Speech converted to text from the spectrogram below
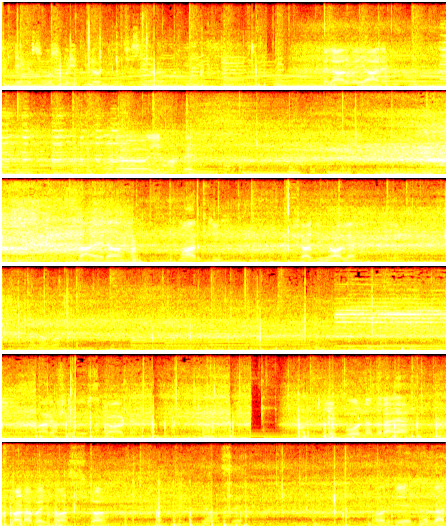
یہ کہ صبح صبح ہی کھلے ہوتی ہیں، چیزیں زیادہ بلال بھائی آ رہے ہیں۔ اور یہاں پہ سائرہ مار کی شادی ہال ہے۔ بورڈ نظر آیا ہے بڑا بائی پاس کا۔ یہاں سے۔ اور ایک ہزار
